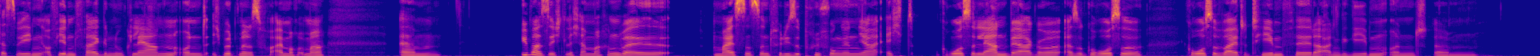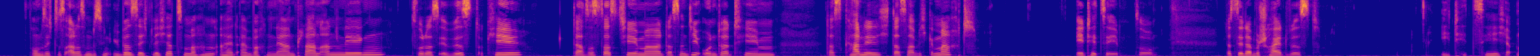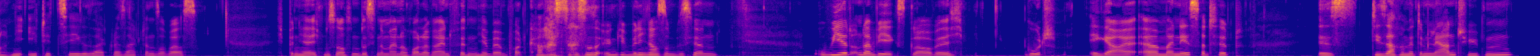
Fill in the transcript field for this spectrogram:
Deswegen auf jeden Fall genug lernen und ich würde mir das vor allem auch immer ähm, übersichtlicher machen, weil meistens sind für diese Prüfungen ja echt große Lernberge, also große große, weite Themenfelder angegeben und ähm, um sich das alles ein bisschen übersichtlicher zu machen, halt einfach einen Lernplan anlegen, sodass ihr wisst, okay, das ist das Thema, das sind die Unterthemen, das kann ich, das habe ich gemacht, etc. So, dass ihr da Bescheid wisst. ETC, ich habe noch nie ETC gesagt, wer sagt denn sowas? Ich bin hier, ich muss noch so ein bisschen in meine Rolle reinfinden hier beim Podcast. Also irgendwie bin ich noch so ein bisschen weird unterwegs, glaube ich. Gut, egal. Äh, mein nächster Tipp ist die Sache mit dem Lerntypen.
